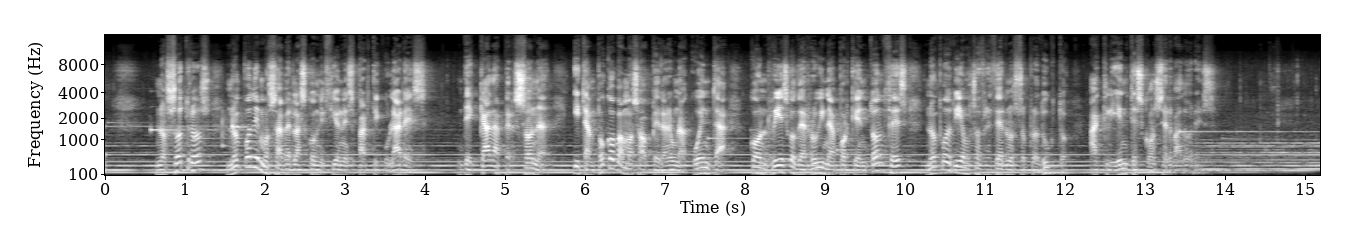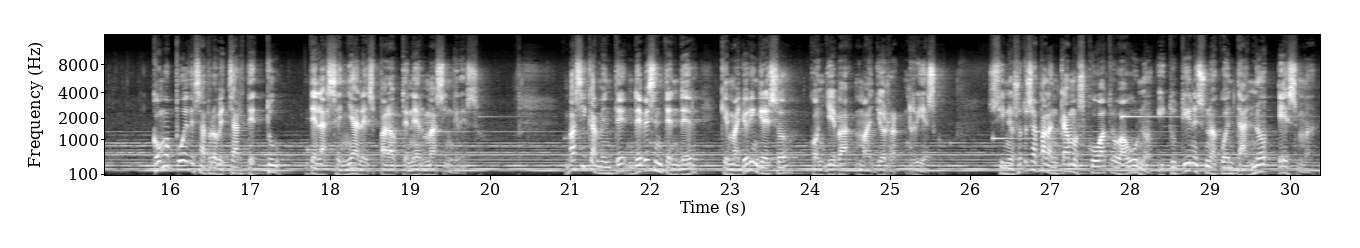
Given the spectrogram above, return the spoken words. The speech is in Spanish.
Nosotros no podemos saber las condiciones particulares de cada persona y tampoco vamos a operar una cuenta con riesgo de ruina porque entonces no podríamos ofrecer nuestro producto a clientes conservadores. ¿Cómo puedes aprovecharte tú de las señales para obtener más ingreso. Básicamente debes entender que mayor ingreso conlleva mayor riesgo. Si nosotros apalancamos 4 a 1 y tú tienes una cuenta no ESMA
